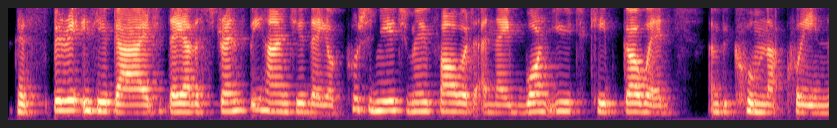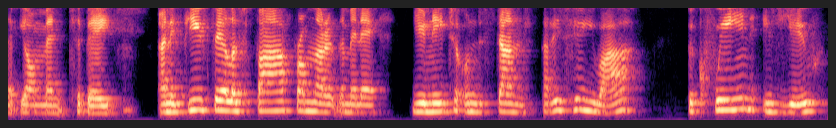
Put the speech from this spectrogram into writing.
because spirit is your guide. They are the strength behind you. They are pushing you to move forward and they want you to keep going and become that queen that you're meant to be. And if you feel as far from that at the minute, you need to understand that is who you are. The queen is you.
